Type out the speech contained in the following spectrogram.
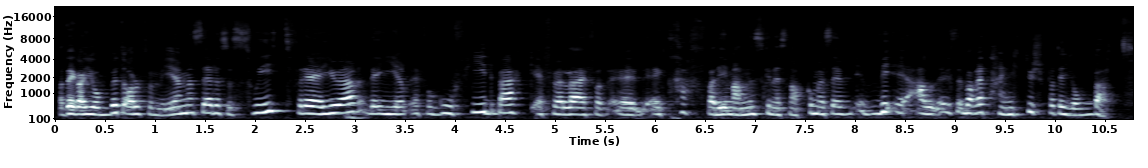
At jeg har jobbet altfor mye, men så er det så sweet. For det jeg gjør, det gir, jeg får god feedback. Jeg føler jeg, får, jeg, jeg treffer de menneskene jeg snakker med. Så jeg, jeg, jeg, jeg bare tenkte jo ikke på at jeg jobbet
